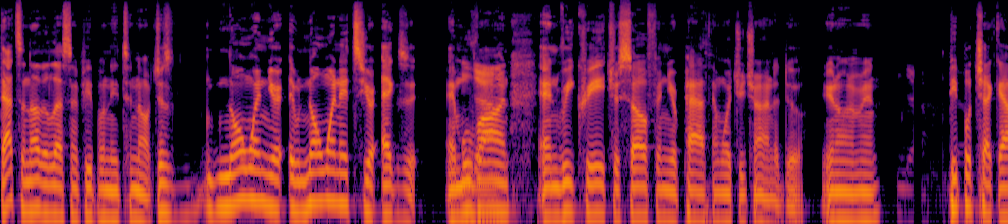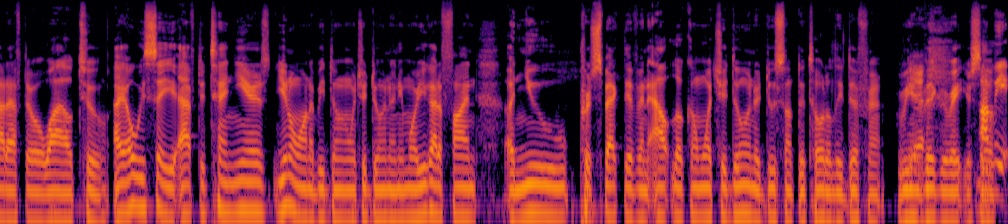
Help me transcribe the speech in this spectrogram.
that's another lesson people need to know. Just know when you're know when it's your exit and move Yeah. on and recreate yourself and your path and what you're trying to do. You know what I mean? People check out after a while too. I always say after 10 years, you don't want to be doing what you're doing anymore. You got to find a new perspective and outlook on what you're doing or do something totally different. Reinvigorate yourself. I mean,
